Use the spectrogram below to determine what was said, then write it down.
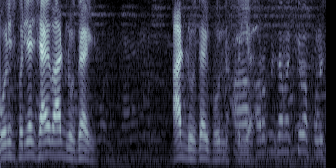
પોલીસ ફરિયાદ સાહેબ આજ નોંધાઈ. આજ નોંધાઈ પોલીસ ફરિયાદ. આરોપી સામે કેવા પોલીસ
